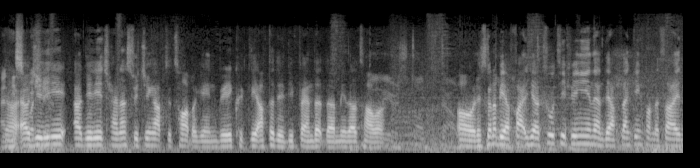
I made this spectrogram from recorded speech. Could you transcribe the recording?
And Uh, squishing. LGD, LGD China switching up to top again very quickly after they defended the middle tower. Oh, there's gonna be a fight here. Two TPing in and they are flanking from the side.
